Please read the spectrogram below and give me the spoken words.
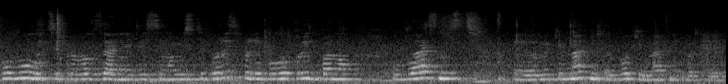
по вулиці Привокзальній 8 у місті Борисполі було придбано у власність е, однокімнатні та двокімнатні квартири.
